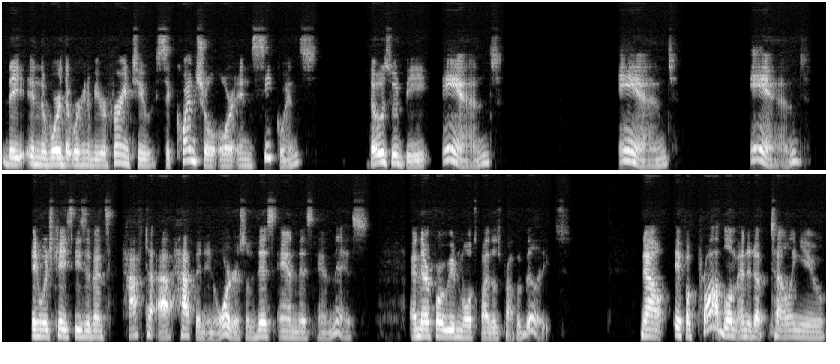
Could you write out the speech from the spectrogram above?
they in the word that we're going to be referring to sequential or in sequence those would be and and and in which case these events have to happen in order so this and this and this and therefore we would multiply those probabilities now if a problem ended up telling you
